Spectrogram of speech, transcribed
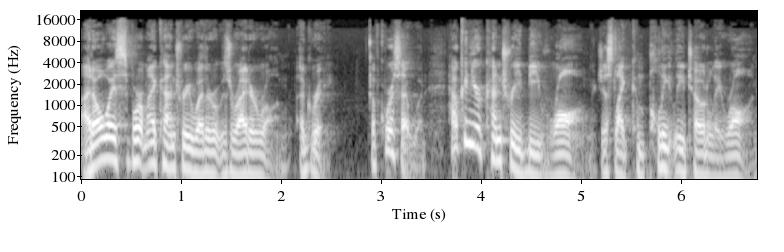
I'd always support my country whether it was right or wrong. Agree. Of course I would. How can your country be wrong, just like completely, totally wrong?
